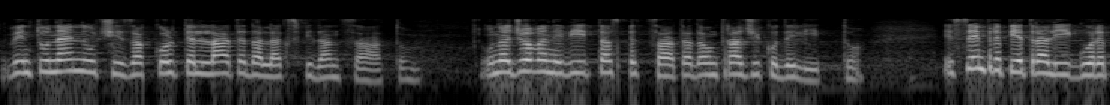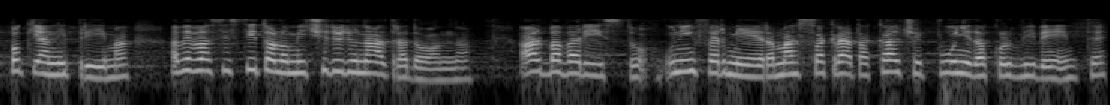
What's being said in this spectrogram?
ventunenne uccisa a coltellate dall'ex fidanzato. Una giovane vita spezzata da un tragico delitto. E sempre Pietra Ligure, pochi anni prima, aveva assistito all'omicidio di un'altra donna, Alba Varisto, un'infermiera massacrata a calci e pugni da convivente,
